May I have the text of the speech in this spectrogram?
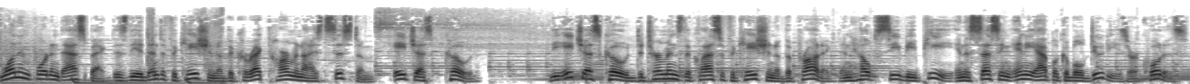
One important aspect is the identification of the correct harmonized system, HS, code. The HS code determines the classification of the product and helps CBP in assessing any applicable duties or quotas.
